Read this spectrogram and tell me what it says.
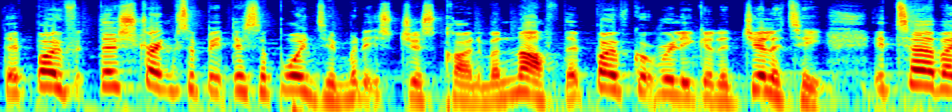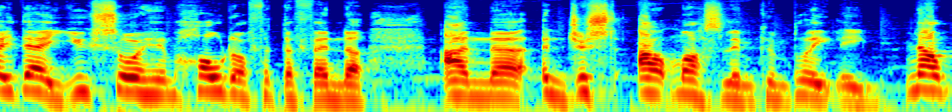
They're both, their strength's a bit disappointing, but it's just kind of enough. They've both got really good agility. Iturbe there, you saw him hold off a defender and, uh, and just outmuscle him completely. Now,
